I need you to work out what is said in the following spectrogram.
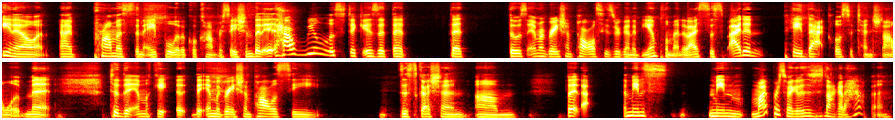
you know, I promised an apolitical conversation, but it, how realistic is it that that those immigration policies are going to be implemented? I sus- I didn't pay that close attention, I will admit, to the immica- the immigration policy discussion. Um, but I mean, I mean, my perspective is it's not going to happen.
